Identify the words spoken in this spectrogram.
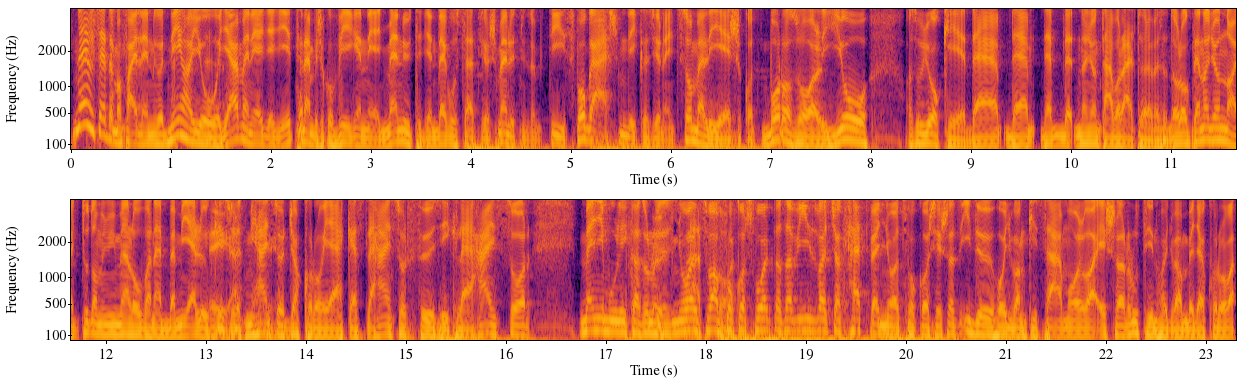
Nem, szeretem a fine diningot. Néha jó, hogy elmenni egy-egy étterembe, és akkor végenni egy menüt, egy ilyen degustációs menüt, mint tudom, 10 fogás, mindig közül jön egy szomelié, és akkor borozol, jó, az úgy oké, okay, de, de, de, de, nagyon távol áll tőlem ez a dolog. De nagyon nagy, tudom, hogy mi meló van ebben, mi előkészület, mi hányszor gyakorolják ezt le, hányszor főzik le, hányszor, mennyi múlik azon, hogy 80 fokos volt az a víz, vagy csak 78 fokos, és az idő hogy van kiszámolva, és a rutin hogy van begyakorolva.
